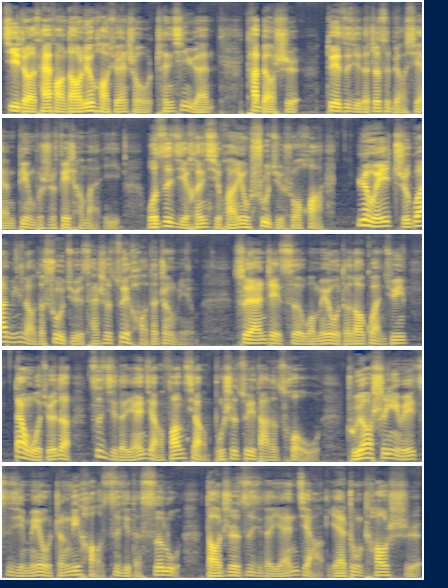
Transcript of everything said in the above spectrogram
记者采访到六号选手陈新元，他表示对自己的这次表现并不是非常满意。我自己很喜欢用数据说话。认为直观明了的数据才是最好的证明。虽然这次我没有得到冠军，但我觉得自己的演讲方向不是最大的错误，主要是因为自己没有整理好自己的思路，导致自己的演讲严重超时。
